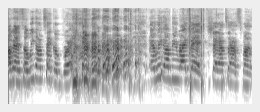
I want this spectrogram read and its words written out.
Okay, so we're gonna take a break and we're gonna be right back. Shout out to our sponsor.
